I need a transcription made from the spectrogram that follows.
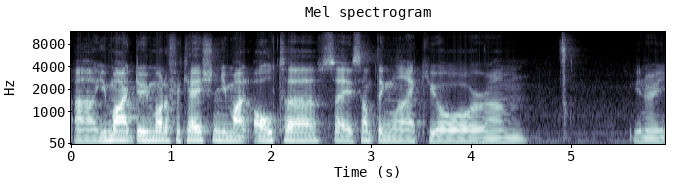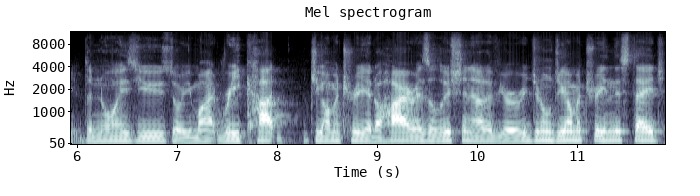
Uh, you might do modification, you might alter say something like your um, you know, the noise used or you might recut geometry at a higher resolution out of your original geometry in this stage.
